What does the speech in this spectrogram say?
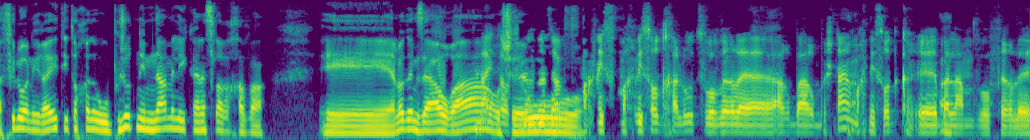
אפילו אני ראיתי תוך כדי, הוא פשוט נמנע מלהיכנס לרחבה. אה, אני לא יודע אם זה היה הוראה או שהוא... מכניס עוד חלוץ ועובר ל-4-4-2, מכניס עוד אה, בלם ועובר ל...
